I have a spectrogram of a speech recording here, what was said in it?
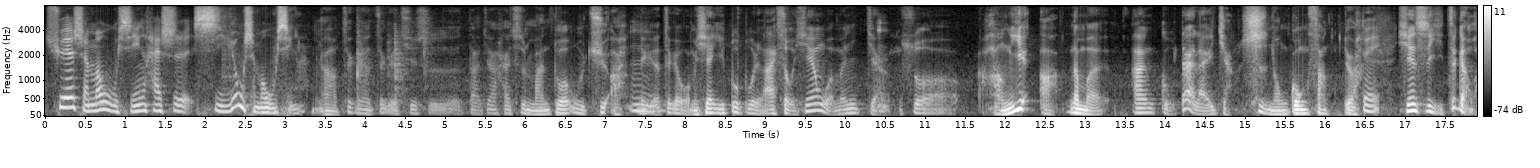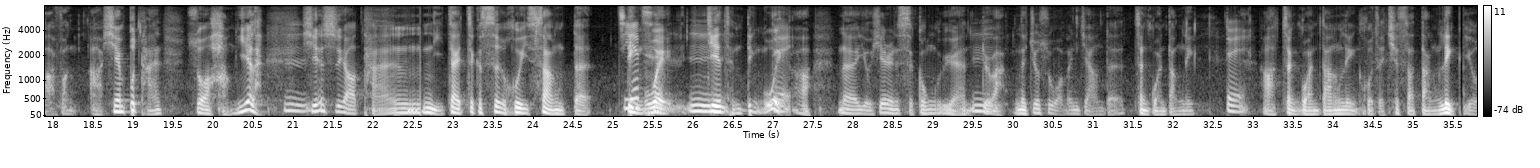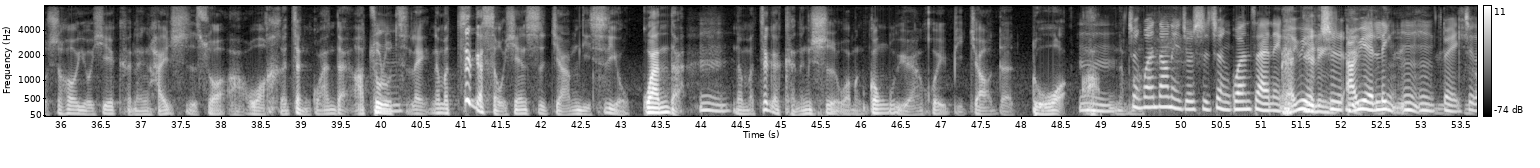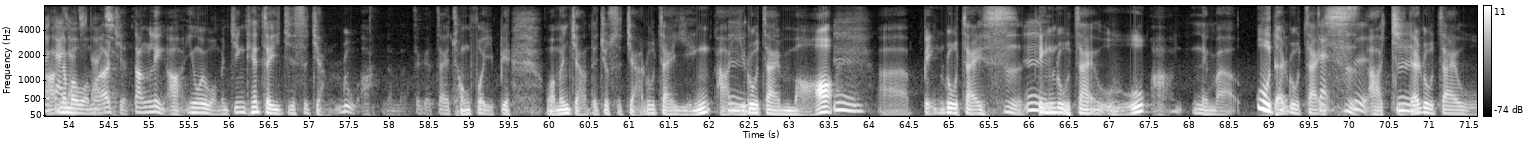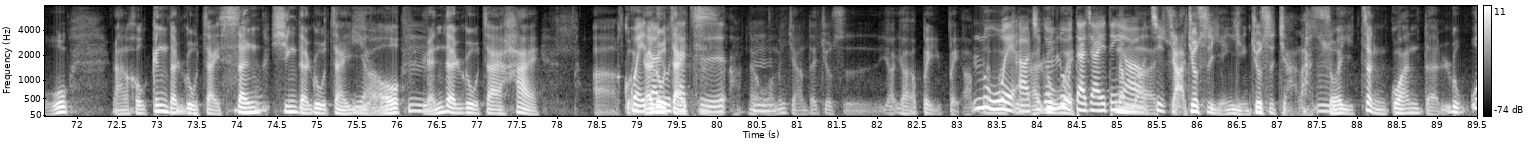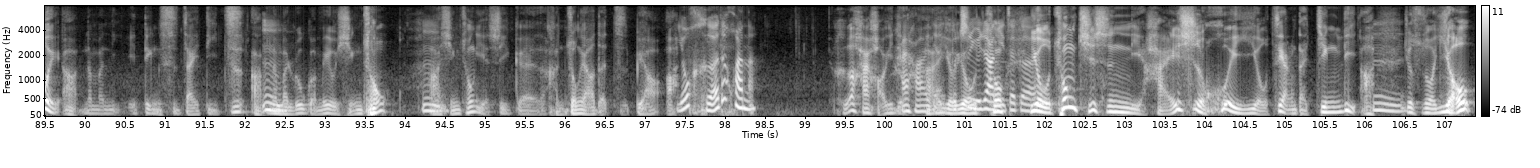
缺什么五行，还是喜用什么五行啊？啊，这个这个其实大家还是蛮多误区啊。嗯那个这个我们先一步步来。首先我们讲说行业啊，那么按古代来讲，士农工商，对吧？对，先是以这个划分啊，先不谈说行业了，嗯，先是要谈你在这个社会上的定位层，嗯，阶层定位对啊。那有些人是公务员，对吧？那就是我们讲的正官当令。对，啊，正官当令或者七杀当令，有时候有些可能还是说啊，我和正官的啊，诸如此类。那么这个首先是讲你是有官的，嗯，那么这个可能是我们公务员会比较的多啊。正官当令就是正官在那个 月令支啊，月月令，嗯嗯，对，这个大家那么我们。而且当令啊，因为我们今天这一集是讲入啊，那么这个再重复一遍，我们讲的就是甲入在寅啊，乙入在卯，嗯啊，丙入在巳，嗯丁入在午啊，那么戊的入在在巳巳啊，己的入在午。然后庚的入在申，辛的入在酉，人的入在亥，啊，癸的入的入在子那我们讲的就是要要要背一背啊。那禄么就位啊，这个禄禄位大家一定要记住。甲就是寅，寅就是甲了，所以正官的入位啊，那么你一定是在地支啊。那么如果没有行冲啊，行冲也是一个很重要的指标啊。有合的话呢，合还好一点，还好一啊点，有有冲这个有冲，其实你还是会有这样的经历啊。嗯就是说有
